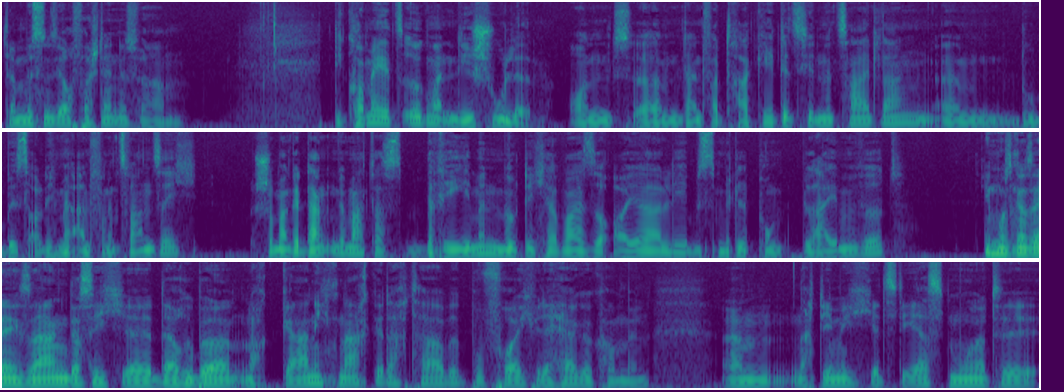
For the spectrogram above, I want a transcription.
da müssen sie auch Verständnis für haben. Die kommen ja jetzt irgendwann in die Schule und ähm, dein Vertrag geht jetzt hier eine Zeit lang. Ähm, du bist auch nicht mehr Anfang 20. Schon mal Gedanken gemacht, dass Bremen möglicherweise euer Lebensmittelpunkt bleiben wird? Ich muss ganz ehrlich sagen, dass ich äh, darüber noch gar nicht nachgedacht habe, bevor ich wieder hergekommen bin. Ähm, nachdem ich jetzt die ersten Monate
